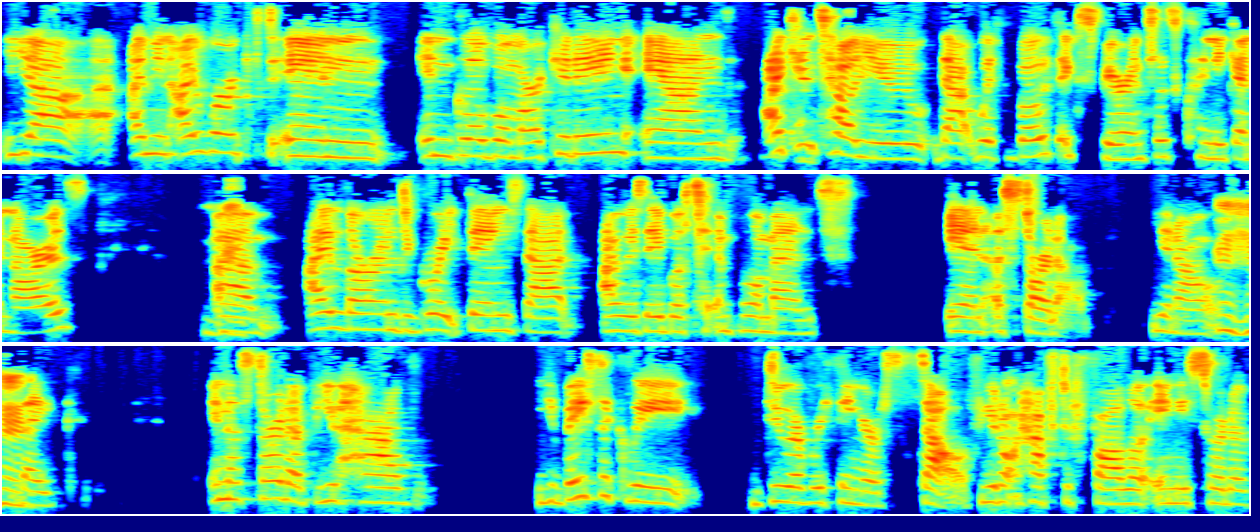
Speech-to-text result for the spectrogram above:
Yeah I- mean i worked in in global marketing and i can tell you that with both experiences clinique and nars Mhm. um, i learned great things that i was able to implement in a startup you know Mhm. like in a startup you have you basically do everything yourself you don't have to follow any sort of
